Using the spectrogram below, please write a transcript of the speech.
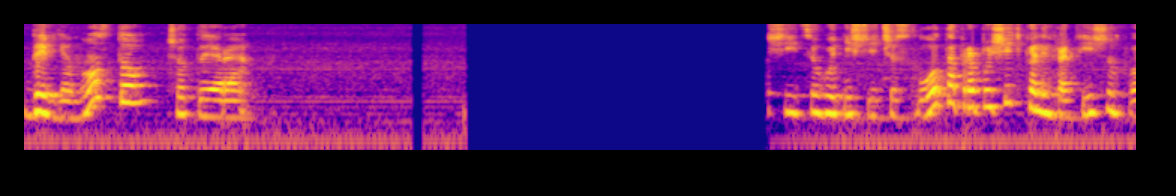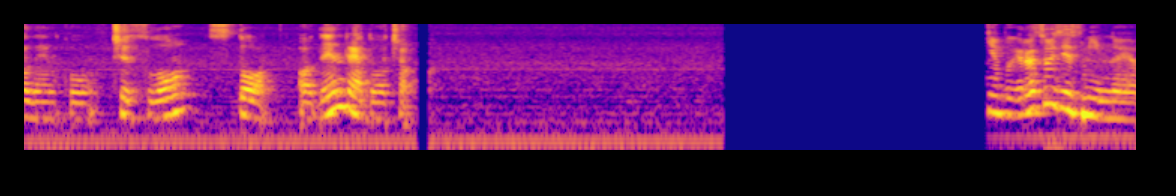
Дев'яносто чотири. Пишіть сьогоднішнє число та пропишіть каліграфічну хвилинку. Число 100. Один рядочок. Виразу зі змінною.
